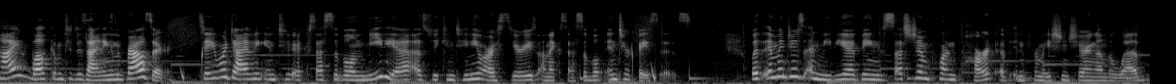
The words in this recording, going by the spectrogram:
Hi, welcome to Designing in the Browser. Today we're diving into accessible media as we continue our series on accessible interfaces. With images and media being such an important part of information sharing on the web,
